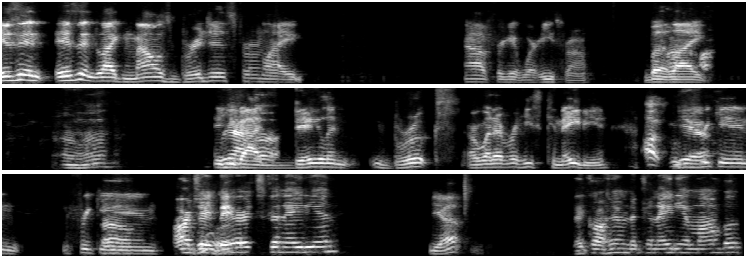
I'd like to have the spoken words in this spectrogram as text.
Isn't isn't like Miles Bridges from like I forget where he's from, but Uh, like uh-huh. and you got, got uh, Dillon Brooks or whatever. He's Canadian. Oh, Yeah. freaking, freaking. RJ Cool. Barrett's Canadian. Yep. They call him the Canadian Mamba.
